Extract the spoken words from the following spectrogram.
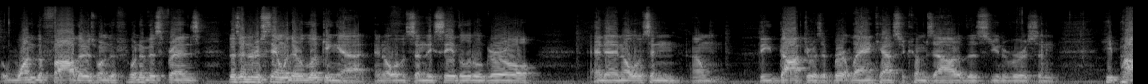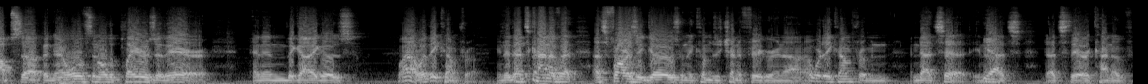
one of the fathers, one of the, one of his friends, doesn't understand what they're looking at, and all of a sudden they save the little girl, and then all of a sudden um, the doctor, was it Burt Lancaster, comes out of this universe and he pops up, and then all of a sudden all the players are there, and then the guy goes. Wow, where'd they come from? You know, that's kind of a, as far as it goes when it comes to trying to figure it out. Oh, where'd they come from? And, and that's it. You know, Yeah. that's that's their kind of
